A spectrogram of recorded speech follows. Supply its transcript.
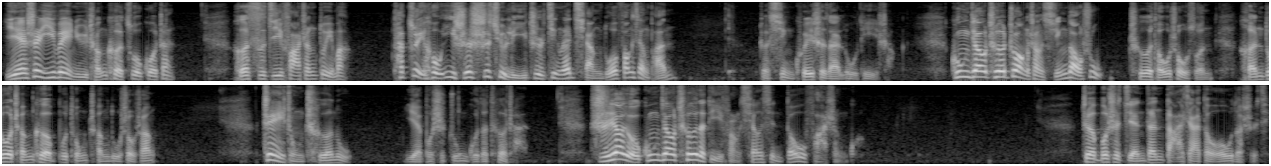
也是一位女乘客坐过站，和司机发生对骂，她最后一时失去理智，竟然抢夺方向盘。这幸亏是在陆地上，公交车撞上行道树，车头受损，很多乘客不同程度受伤。这种车怒也不是中国的特产。只要有公交车的地方，相信都发生过。这不是简单打架斗殴的事情，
